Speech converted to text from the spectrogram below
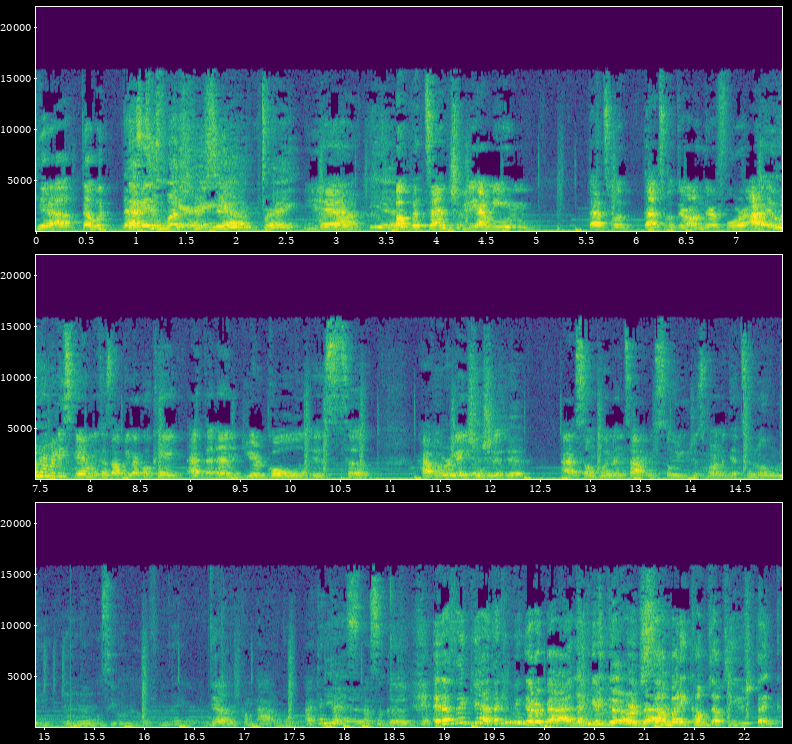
Yeah. That would. That's that is too much scary. too soon, Yeah. right? Yeah. yeah. But potentially, I mean, that's what that's what they're on there for. I, it wouldn't mm-hmm. really scare me because I'll be like, okay, at the end, your goal is to have a relationship at some point in time. So you just want to get to know me, and then mm-hmm. we'll see where we go from there. Yeah. We're compatible. I think Yeah. that's that's a good. And that's like, yeah, that can be good or bad. Like, if, good or if bad. somebody comes up to you, like,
